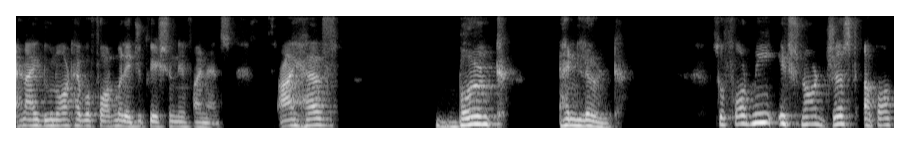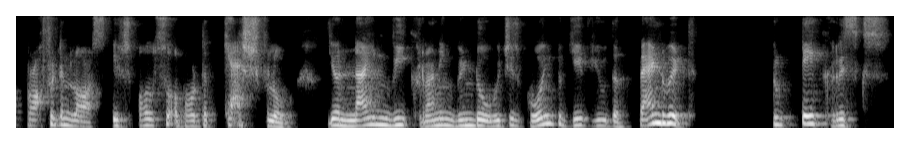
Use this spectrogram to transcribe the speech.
And I do not have a formal education in finance. I have burnt and learned. So for me, it's not just about profit and loss. It's also about the cash flow, your nine week running window, which is going to give you the bandwidth to take risks.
